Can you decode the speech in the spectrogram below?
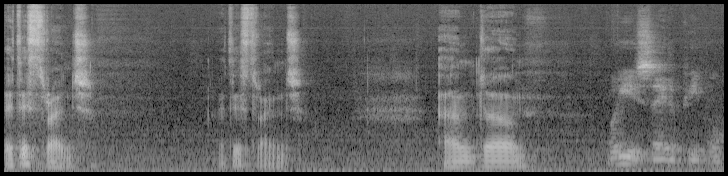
It is strange. It is strange. And. Um, what do you say to people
